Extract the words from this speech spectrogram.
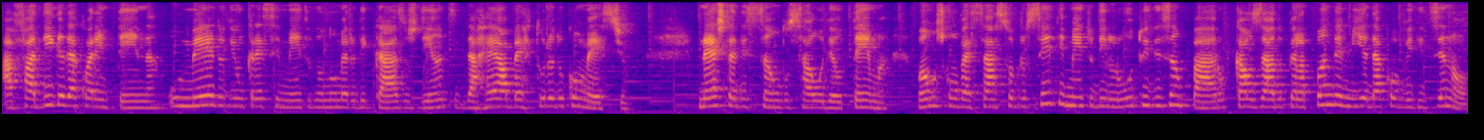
a fadiga da quarentena, o medo de um crescimento no número de casos diante da reabertura do comércio. Nesta edição do Saúde é o Tema, vamos conversar sobre o sentimento de luto e desamparo causado pela pandemia da Covid-19.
